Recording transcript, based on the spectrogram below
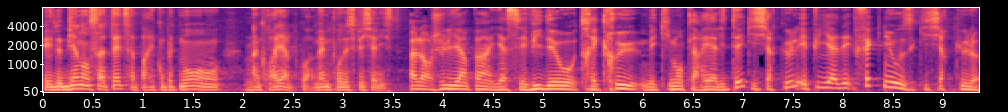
et de bien dans sa tête, ça paraît complètement incroyable, quoi, même pour des spécialistes. Alors, Julien Pain, il y a ces vidéos très crues, mais qui montrent la réalité, qui circulent, et puis il y a des fake news qui circulent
